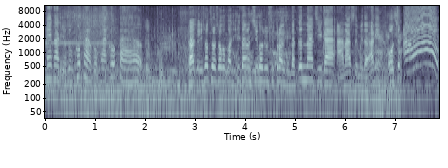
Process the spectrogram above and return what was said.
배가 조금 고파 고파 고파 으흐. 다시 셔틀 저거까지 일단은 찍어줄 수 있도록 하겠습니다. 끝나지가 않았습니다. 아니 어쩜 아우!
